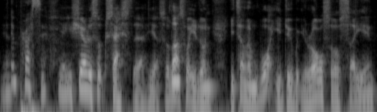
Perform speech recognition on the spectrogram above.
Yeah. Impressive. Yeah, you share a success there. Yeah, so that's mm. what you're doing. You tell them what you do, but you're also saying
